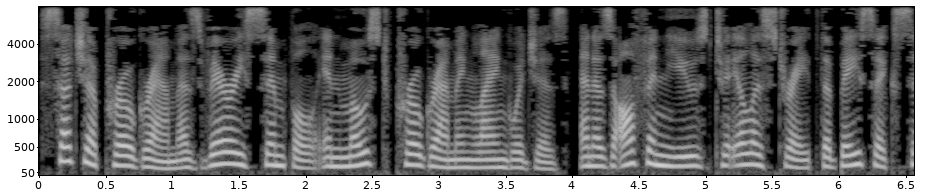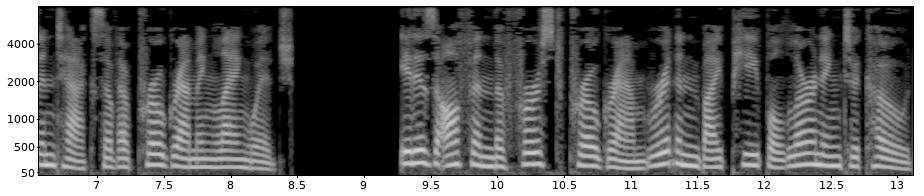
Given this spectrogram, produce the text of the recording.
Such a program is very simple in most programming languages, and is often used to illustrate the basic syntax of a programming language. It is often the first program written by people learning to code.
